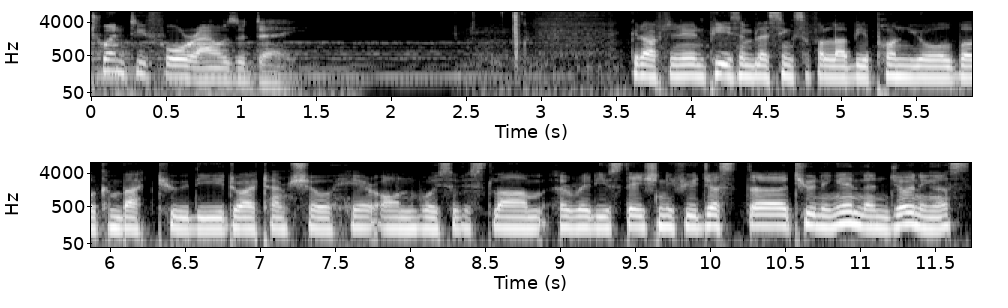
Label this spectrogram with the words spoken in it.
24 hours a day. Good afternoon, peace and blessings of Allah be upon you all. Welcome back to the Drive Time Show here on Voice of Islam, radio station. If you're just uh, tuning in and joining us,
